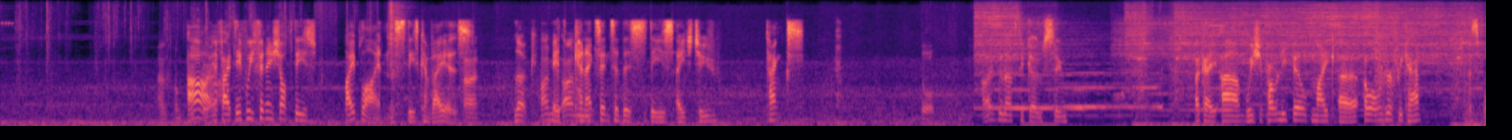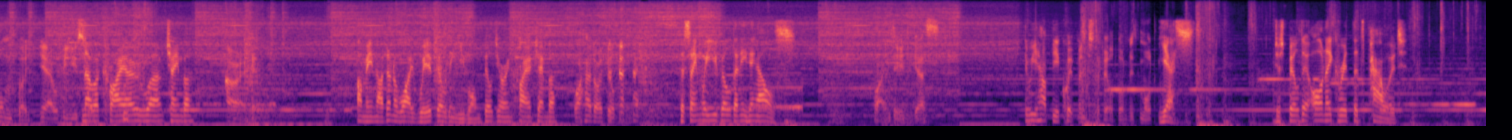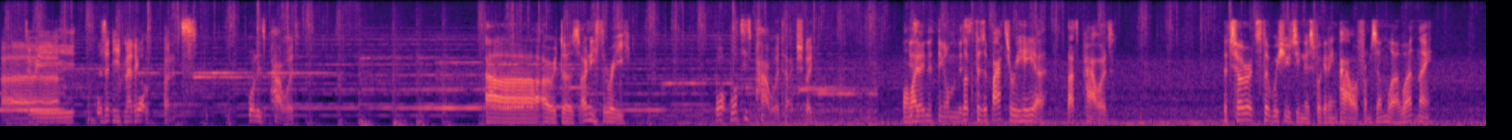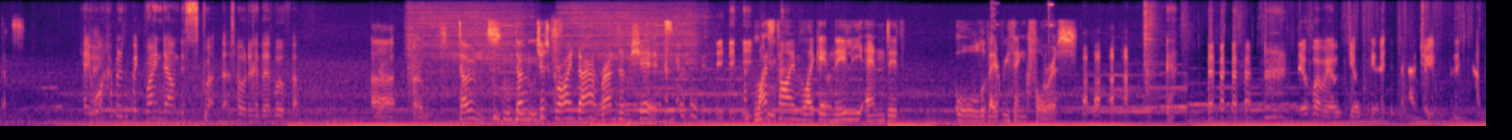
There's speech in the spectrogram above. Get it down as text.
And Ah, in fact, if we finish off these pipelines, these conveyors. Look, I'm- it I'm- connects into this these H2 tanks. Sure. I'm gonna have to go soon. Okay, um, we should probably build Mike. Uh, oh, I wonder if we can. A swarm float. Yeah, it would be useful. No, a cryo uh, chamber. Alright, okay. I mean, I don't know why we're building you one. Build your own cryo chamber. Well, how do I build? The same way you build anything else. Right, indeed, yes. Do we have the equipment to build one? Is more the point. Yes. Just build it on a grid that's powered. Uh, Do we... Does it need medical what- components? What is powered? Uh, oh, it does. Only three. What What is powered, actually? Well, is like, there anything on this? look, there's a battery here. That's powered. The turrets that were shooting us were getting power from somewhere, weren't they? Yes. Hey, what happens if we grind down this strut that's holding a the roof up? Uh, um, Don't! don't just grind down random shit. Last time, like, it nearly ended all of everything for us. Don't worry, I was joking. I didn't actually finish that.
